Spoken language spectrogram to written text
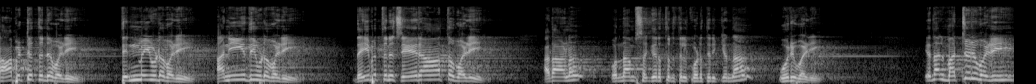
കാപിട്യത്തിന്റെ വഴി തിന്മയുടെ വഴി അനീതിയുടെ വഴി ദൈവത്തിന് ചേരാത്ത വഴി അതാണ് ഒന്നാം സങ്കീർത്തനത്തിൽ കൊടുത്തിരിക്കുന്ന ഒരു വഴി. എന്നാൽ മറ്റൊരു വഴി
